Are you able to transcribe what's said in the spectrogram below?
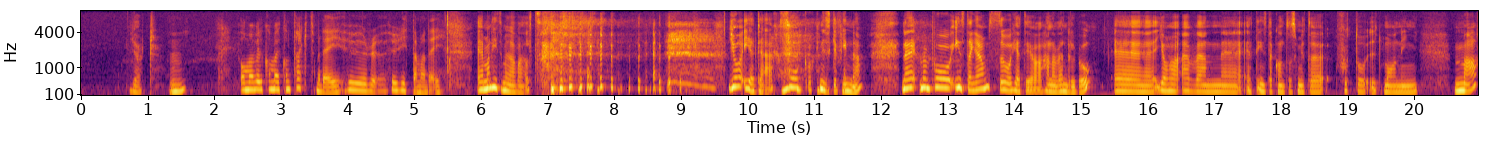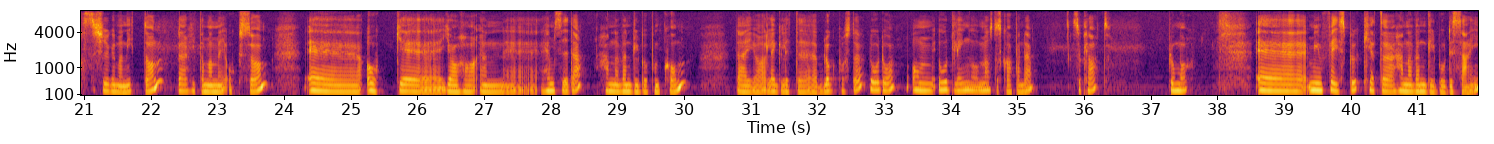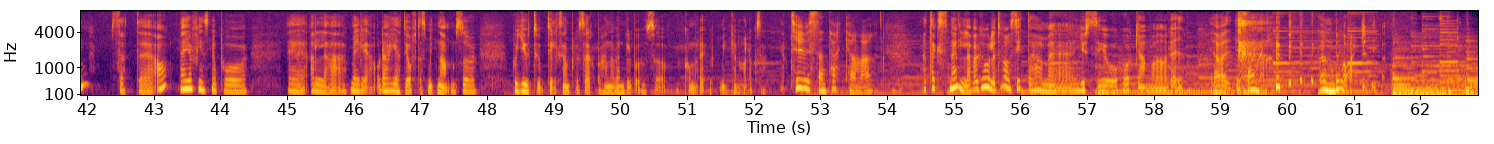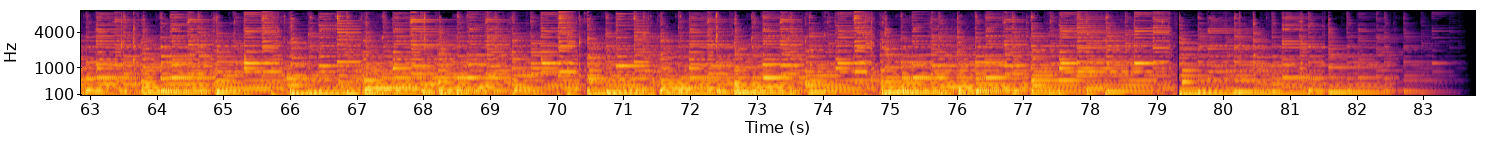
Gjort. Mm. Om man vill komma i kontakt med dig, hur, hur hittar man dig? Eh, Man hittar mig överallt. jag är där, sök och ni ska finna. Nej, men på Instagram så heter jag Hanna Wendelbo. Eh, Jag har även eh, ett Instakonto som heter Fotoutmaning Mars 2019. Där hittar man mig också. Eh, och eh, jag har en eh, hemsida, hannavendelbo.com, Där jag lägger lite bloggposter då och då om odling och mönsterskapande. Såklart. Blommor. Eh, min Facebook heter Hanna Wendelbo Design. Så att, ja, jag finns nog på alla möjliga. Och där heter jag oftast mitt namn. Så på YouTube till exempel och sök på Hanna Wendelbo så kommer det upp min kanal också. Tusen tack, Hanna. Ja, tack snälla, vad roligt det var att sitta här med Jussi och Håkan och dig. Ja, detsamma. Underbart.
